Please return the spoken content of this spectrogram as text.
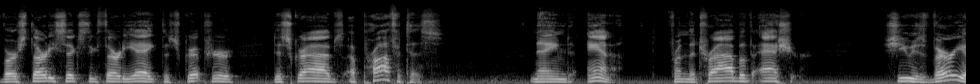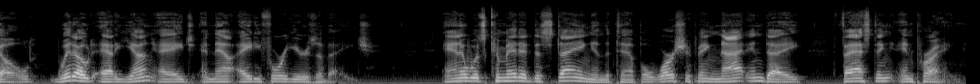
verse 36 through 38, the scripture describes a prophetess named Anna from the tribe of Asher. She was very old, widowed at a young age, and now 84 years of age. Anna was committed to staying in the temple, worshiping night and day, fasting and praying.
